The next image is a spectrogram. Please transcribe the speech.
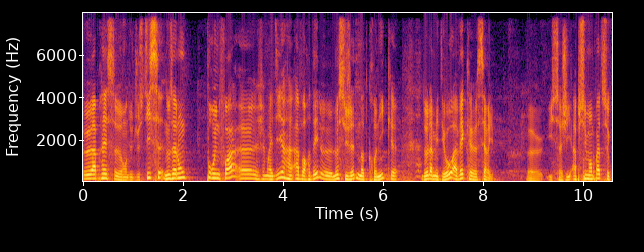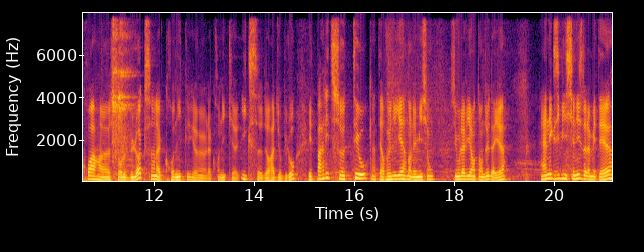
Euh, après ce rendu de justice, nous allons pour une fois, euh, j'aimerais dire, aborder le, le sujet de notre chronique de la météo avec euh, sérieux. Euh, il s'agit absolument pas de se croire euh, sur le Bulox, hein, la, chronique, euh, la chronique euh, X de Radio Bulot, et de parler de ce Théo qui est intervenu hier dans l'émission, si vous l'aviez entendu d'ailleurs, un exhibitionniste de la météo,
